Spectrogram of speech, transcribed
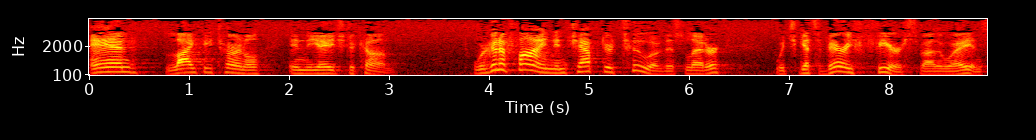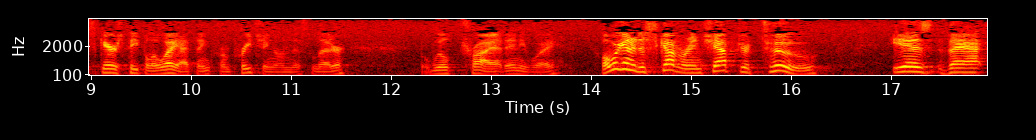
and life eternal in the age to come. We're going to find in chapter 2 of this letter, which gets very fierce, by the way, and scares people away, I think, from preaching on this letter, but we'll try it anyway. What we're going to discover in chapter 2 is that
